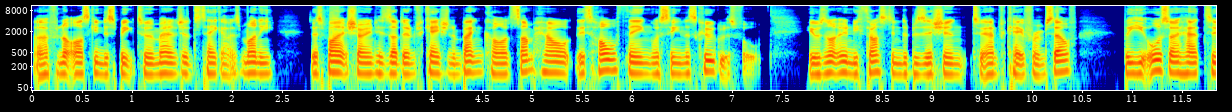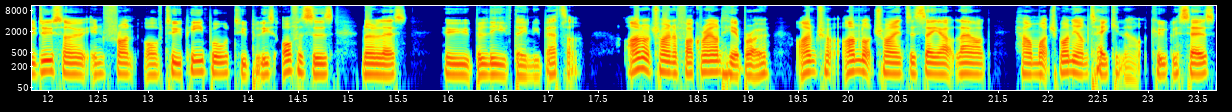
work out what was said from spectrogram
uh, for not asking to speak to a manager to take out his money. Despite showing his identification and bank card, somehow this whole thing was seen as Coogler's fault. He was not only thrust into position to advocate for himself, but he also had to do so in front of two people, two police officers, no less, who believed they knew better. I'm not trying to fuck around here, bro. I'm try- I'm not trying to say out loud how much money I'm taking out, Coogler says,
